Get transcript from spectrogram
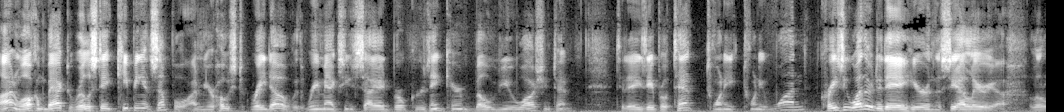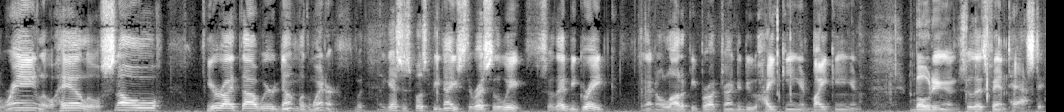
Hi, and welcome back to Real Estate Keeping It Simple. I'm your host, Ray Dove with Remax Eastside Brokers Inc. here in Bellevue, Washington. Today's April 10th, 2021. Crazy weather today here in the Seattle area. A little rain, a little hail, a little snow. Here I thought we were done with winter, but I guess it's supposed to be nice the rest of the week. So that'd be great. And I know a lot of people are out trying to do hiking and biking and boating, and so that's fantastic.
